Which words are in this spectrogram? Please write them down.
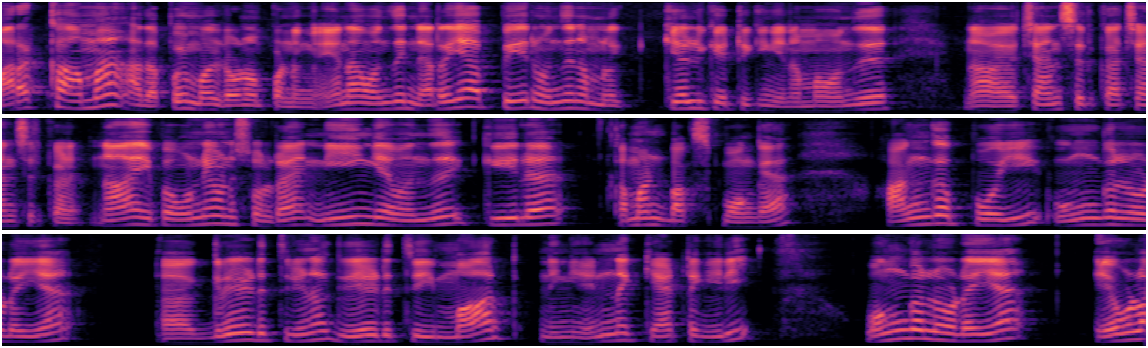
மறக்காமல் அதை போய் முதல்ல டவுன்லோட் பண்ணுங்கள் ஏன்னா வந்து நிறையா பேர் வந்து நம்மளுக்கு கேள்வி கேட்டிருக்கீங்க. நம்ம வந்து நான் சான்ஸ் இருக்கா? சான்ஸ் இருக்கான்னு. நான் இப்போ ஒன்றே ஒன்று சொல்கிறேன் நீங்கள் வந்து கீழே கமெண்ட் பாக்ஸ் போங்க. அங்கே போய் உங்களுடைய கிரேடு த்ரீனா கிரேடு த்ரீ மார்க் நீங்கள் என்ன கேட்டகிரி உங்களுடைய எவ்வளோ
